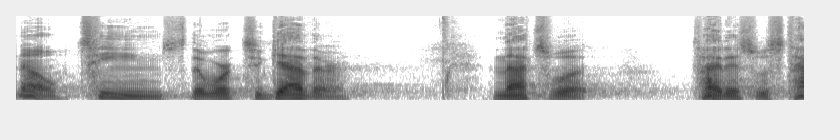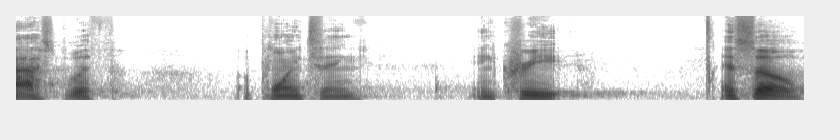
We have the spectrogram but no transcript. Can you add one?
No, teams that work together. And that's what Titus was tasked with appointing in Crete. And so,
